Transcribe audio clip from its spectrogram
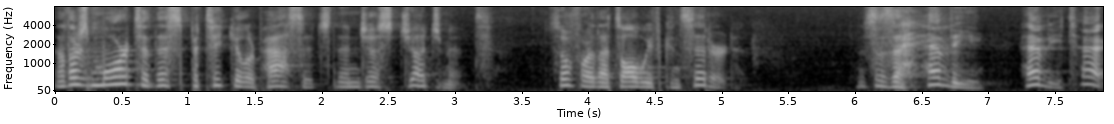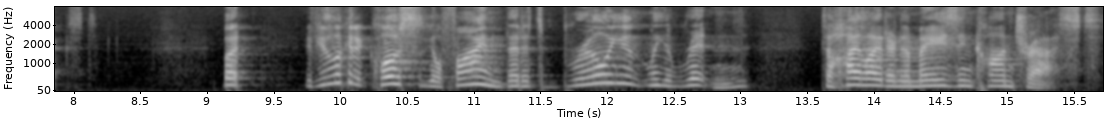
Now, there's more to this particular passage than just judgment. So far, that's all we've considered. This is a heavy, heavy text. But if you look at it closely, you'll find that it's brilliantly written to highlight an amazing contrast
